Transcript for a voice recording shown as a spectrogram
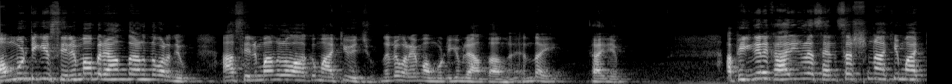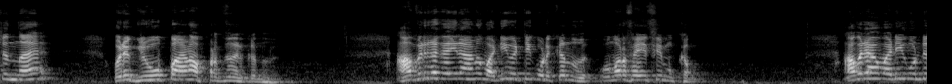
മമ്മൂട്ടിക്ക് സിനിമ ഭ്രാന്താണെന്ന് പറഞ്ഞു. ആ സിനിമ എന്നുള്ള വാക്ക് മാറ്റി വെച്ചു. എന്നിട്ട് പറയാം മമ്മൂട്ടിക്ക് ഭ്രാന്താണെന്ന് എന്തായി? കാര്യം. അപ്പൊ ഇങ്ങനെ കാര്യങ്ങളെ സെൻസേഷനാക്കി മാറ്റുന്ന ഒരു ഗ്രൂപ്പാണ് അപ്പുറത്ത് നിൽക്കുന്നത്. അവരുടെ കയ്യിലാണ് വടി വെട്ടി കൊടുക്കുന്നത് ഉമർ ഫൈസി മുക്കം. അവരാ വടി കൊണ്ട്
